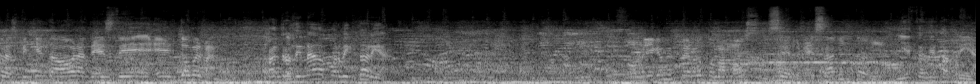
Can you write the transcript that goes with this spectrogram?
transmitiendo ahora desde el Doberman. Patrocinado por Victoria. Oblígame Perro, tomamos cerveza Victoria. Y esta sí está fría.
